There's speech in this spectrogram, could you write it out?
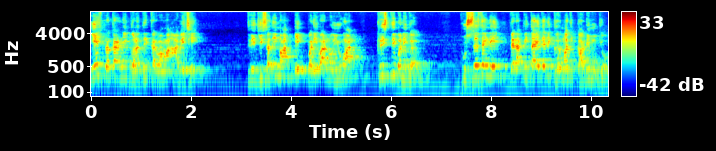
એ જ પ્રકારની ગણતરી કરવામાં આવે છે. ત્રીજી સદીમાં એક પરિવારનો યુવાન ખ્રિસ્તી બની ગયો. ગુસ્સે થઈને તેના પિતાએ તેને ઘરમાંથી કાઢી મૂક્યો.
